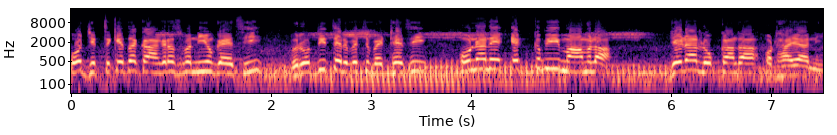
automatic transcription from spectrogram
ਉਹ ਜਿੱਤ ਕੇ ਤਾਂ ਕਾਂਗਰਸ ਬੰਨੀਓ ਗਏ ਸੀ, ਵਿਰੋਧੀ ਧਿਰ ਵਿੱਚ ਬੈਠੇ ਸੀ, ਉਹਨਾਂ ਨੇ ਇੱਕ ਵੀ ਮਾਮਲਾ ਜਿਹੜਾ ਲੋਕਾਂ ਦਾ ਉਠਾਇਆ ਨਹੀਂ।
